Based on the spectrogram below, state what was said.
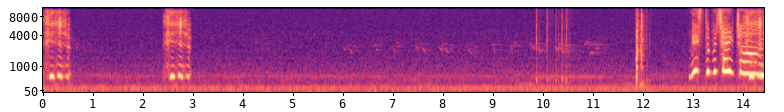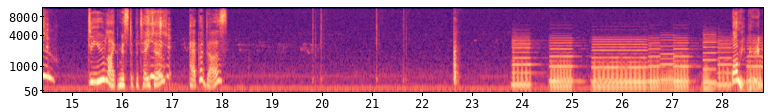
like Mr. Potato. Peppa does. Mummy Pig,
